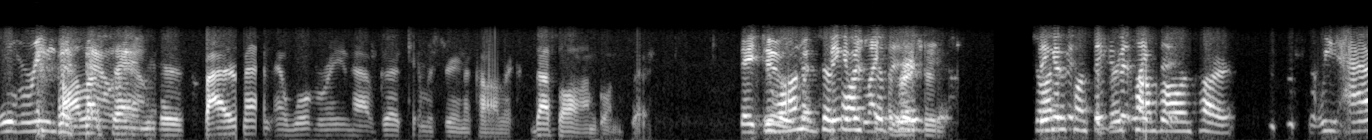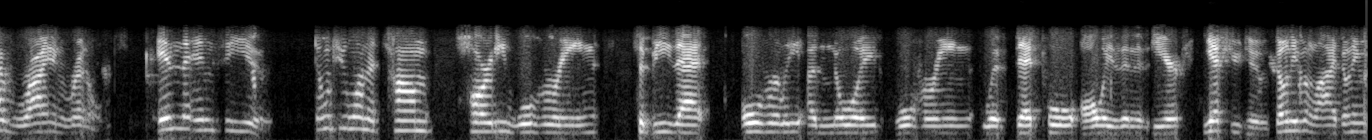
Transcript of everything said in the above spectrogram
Wolverine's All I'm saying now. is Spider-Man and Wolverine have good chemistry in the comics. That's all I'm going to say. They do. Juwan but think of it like to this. break- Very true. John Think of it- think of it like Tom this. Holland's heart. we have Ryan Reynolds in the MCU. Don't you want a Tom Hardy Wolverine to be that overly annoyed Wolverine with Deadpool always in his ear? Yes, you do. Don't even lie. Don't even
